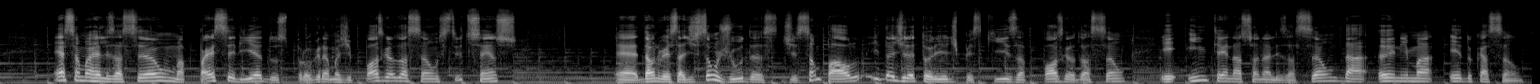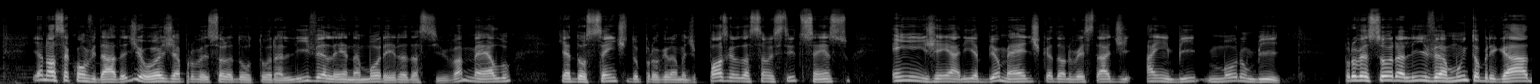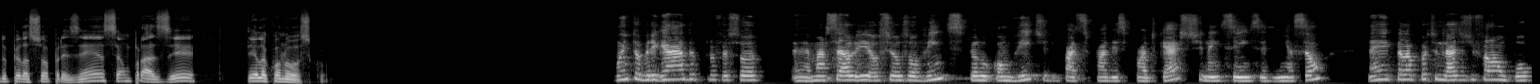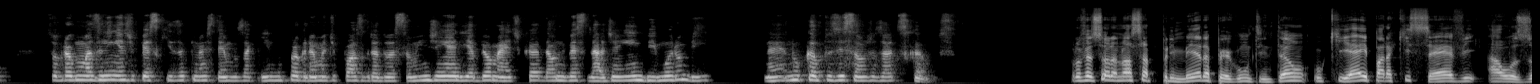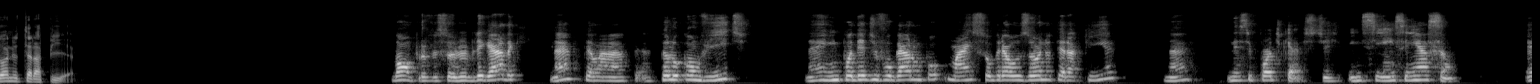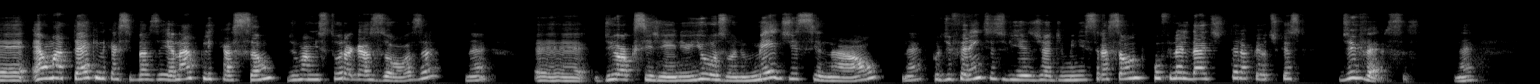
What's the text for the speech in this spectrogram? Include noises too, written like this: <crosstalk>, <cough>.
Essa é uma realização, uma parceria dos programas de pós-graduação Estrito Senso, é, da Universidade de São Judas de São Paulo e da Diretoria de Pesquisa, Pós-Graduação e Internacionalização da Anima Educação. E a nossa convidada de hoje é a professora doutora Lívia Helena Moreira da Silva Melo, que é docente do programa de pós-graduação Estrito Senso em Engenharia Biomédica da Universidade AMB Morumbi. Professora Lívia, muito obrigado pela sua presença, é um prazer tê-la conosco. Muito obrigada, professor é, Marcelo e aos seus ouvintes pelo convite de participar desse podcast né, em Ciências em Ação, né, e pela oportunidade de falar um pouco sobre algumas linhas de pesquisa que nós temos aqui no programa de pós-graduação em Engenharia Biomédica da Universidade Embi Morumbi, né, no campus de São José dos Campos. Professora, nossa primeira pergunta, então, o que é e para que serve a ozonioterapia? Bom, professor, obrigada né, pela, pelo convite, né, em poder divulgar um pouco mais sobre a ozonioterapia, né, nesse podcast, em Ciência em Ação. É, é uma técnica que se baseia na aplicação de uma mistura gasosa, né, é, de oxigênio e ozônio medicinal, né, por diferentes vias de administração com finalidades terapêuticas diversas, né,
